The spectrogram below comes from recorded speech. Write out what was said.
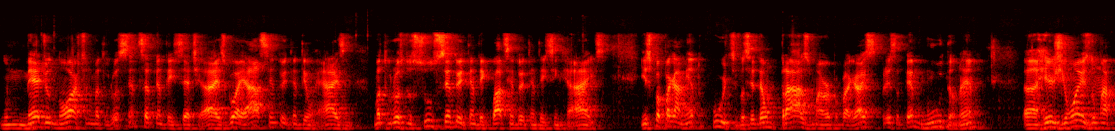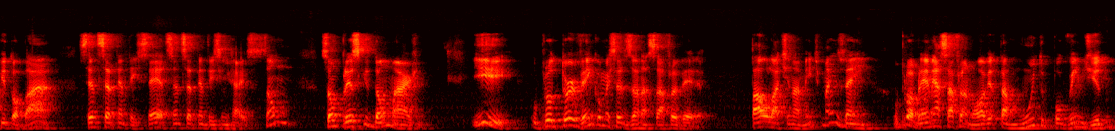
no médio norte do Mato Grosso, 177 reais. Goiás, 181 reais. Mato Grosso do Sul, 184, 185 reais. Isso para pagamento curto. Se você der um prazo maior para pagar, esses preços até mudam, né? Uh, regiões do Mapitobá, 177, 175 reais. São, são preços que dão margem. E o produtor vem comercializando a safra velha paulatinamente, mas vem. O problema é a safra nova, está muito pouco vendido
